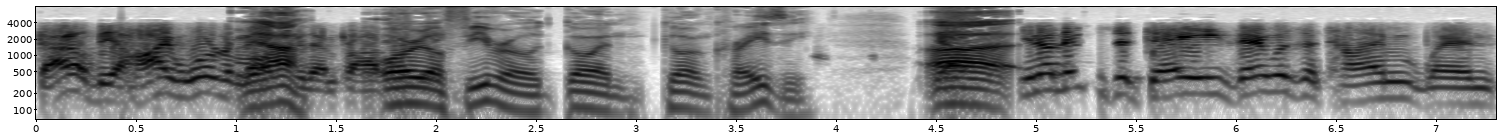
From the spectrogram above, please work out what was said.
That'll be a high watermark yeah, for them, probably. Oriole fever going going crazy. Uh, you know, there was a day, there was a time when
